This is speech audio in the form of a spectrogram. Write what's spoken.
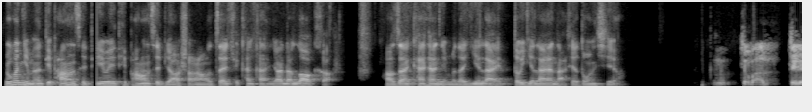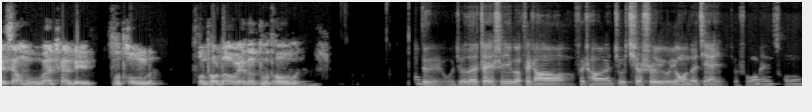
如果你们 dependency DV dependency 比较少，然后再去看看 yard lock，好再看一下你们的依赖都依赖哪些东西。嗯，就把这个项目完全给读通了，从头到尾的读通了。对，我觉得这也是一个非常非常就切实有用的建议，就是我们从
